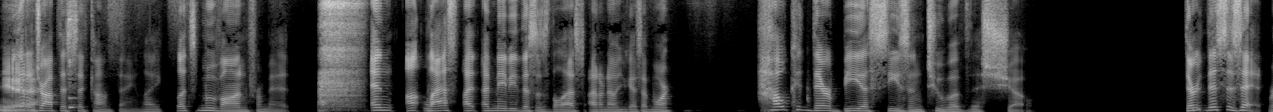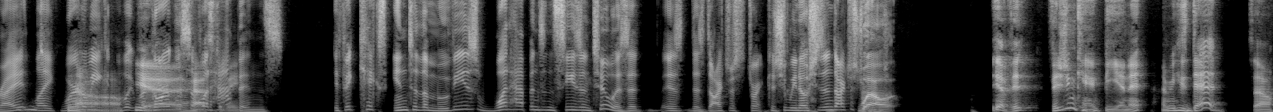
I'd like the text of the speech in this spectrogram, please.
Yeah. We gotta drop this sitcom thing. Like, let's move on from it. And uh, last, I, I, maybe this is the last. I don't know. You guys have more. How could there be a season two of this show? There, this is it, right? Like, where do we? No. w- Yeah, Regardless of what to be. happens, if it kicks into the movies, what happens in season two? Is it is does Doctor Strange? Because we know she's in Doctor Strange. Well, Yeah, Vi- Vision can't be in it. I mean, he's dead. So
